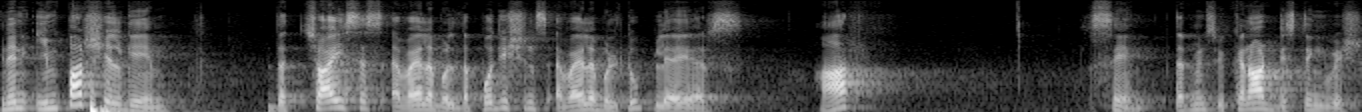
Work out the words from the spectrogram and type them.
In an impartial game the choices available the positions available to players are same that means you cannot distinguish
